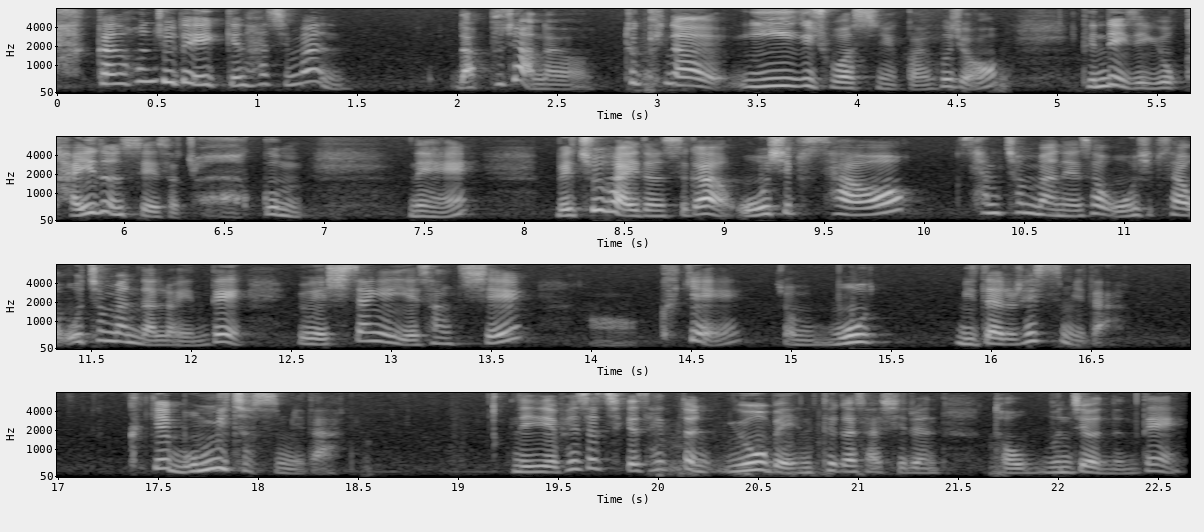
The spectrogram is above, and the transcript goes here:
약간 혼조되어 있긴 하지만 나쁘지 않아요. 특히나 이익이 좋았으니까요. 그죠? 근데 이제 요 가이던스에서 조금 네. 매출 가이던스가 54억 3천만에서 54억 5천만 달러인데 요게 시장의 예상치에 어, 크게 좀 못 미달을 했습니다. 크게 못 미쳤습니다. 근데 이게 회사 측에서 했던 요 멘트가 사실은 더 문제였는데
